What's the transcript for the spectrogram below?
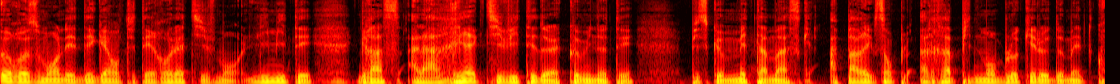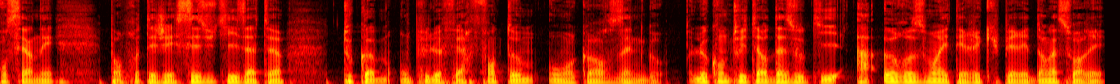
Heureusement, les dégâts ont été relativement limités grâce à la réactivité de la communauté, puisque Metamask a par exemple rapidement bloqué le domaine concerné pour protéger ses utilisateurs, tout comme ont pu le faire Phantom ou encore Zengo. Le compte Twitter d'Azuki a heureusement été récupéré dans la soirée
